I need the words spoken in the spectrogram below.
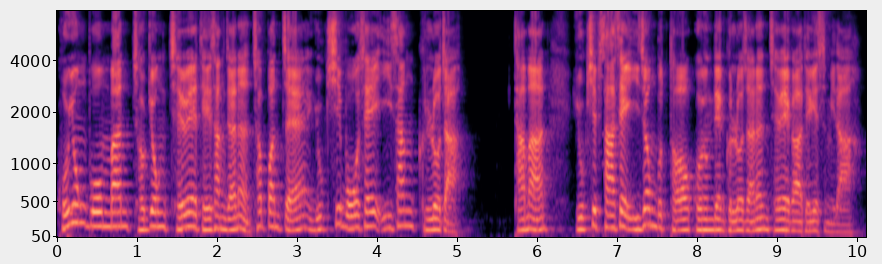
고용보험만 적용 제외 대상자는 첫 번째 65세 이상 근로자, 다만 64세 이전부터 고용된 근로자는 제외가 되겠습니다.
